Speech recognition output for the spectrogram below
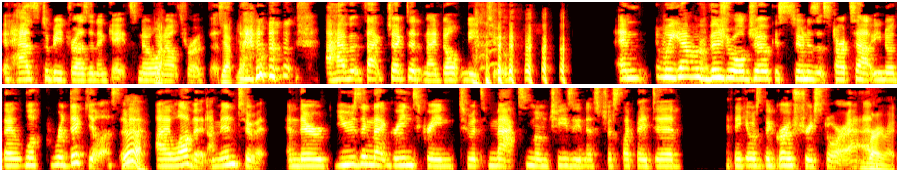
it has to be Drezen and Gates. No one Yep. else wrote this. Yep, I haven't fact checked it and I don't need to. and we have a visual joke as soon as it starts out. You know, they look ridiculous. Yeah. I love it. I'm into it. And they're using that green screen to its maximum cheesiness, just like they did. I think it was the grocery store ad. Right, right.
